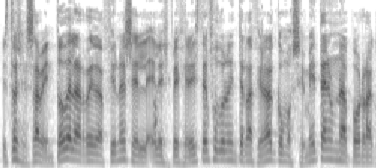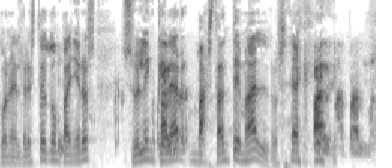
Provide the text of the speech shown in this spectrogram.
esto se sabe, en todas las redacciones el, especialista en fútbol internacional, como se meta en una porra con el resto de compañeros, suelen quedar bastante mal. O sea Palma, palma.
